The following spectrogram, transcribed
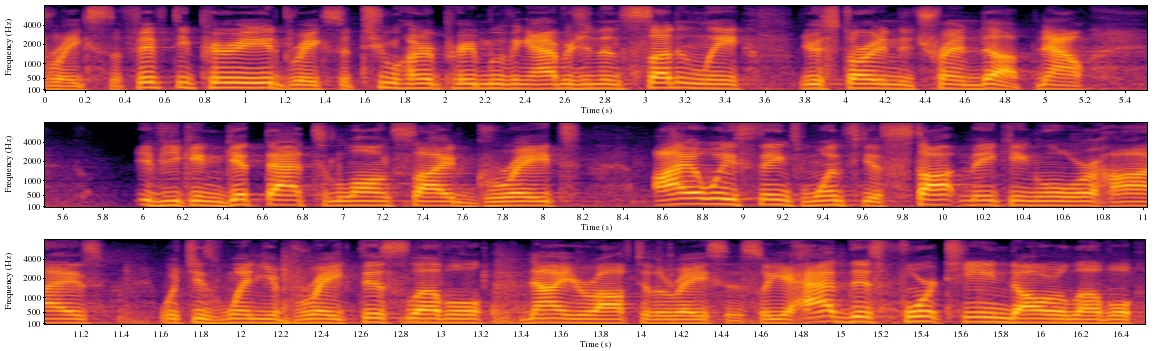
breaks the 50 period, breaks the 200 period moving average, and then suddenly you're starting to trend up. Now, if you can get that to the long side, great. I always think once you stop making lower highs, which is when you break this level, now you're off to the races. So you have this $14 level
